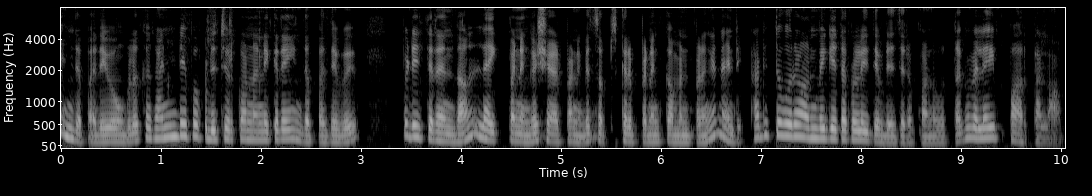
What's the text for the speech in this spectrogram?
இந்த பதிவு உங்களுக்கு கண்டிப்பாக பிடிச்சிருக்கோன்னு நினைக்கிறேன். இந்த பதிவு பிடித்திருந்தால் லைக் பண்ணுங்கள் ஷேர் பண்ணுங்கள் சப்ஸ்கிரைப் பண்ணுங்கள் கமெண்ட் பண்ணுங்கள் நன்றி. அடுத்த ஒரு ஆன்மீக தகவல் இதை விட சிறப்பான ஒரு தகவலை பார்க்கலாம்.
